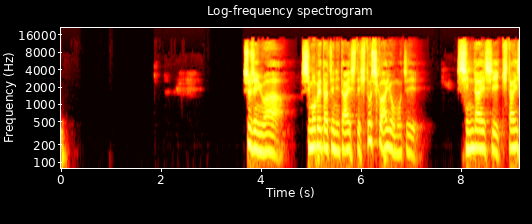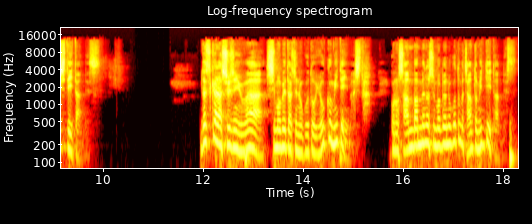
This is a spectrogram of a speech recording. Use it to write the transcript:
う。主人は、しもべたちに対して等しく愛を持ち、信頼し、期待していたんです。ですから主人は、しもべたちのことをよく見ていました。この三番目のしもべのこともちゃんと見ていたんです。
